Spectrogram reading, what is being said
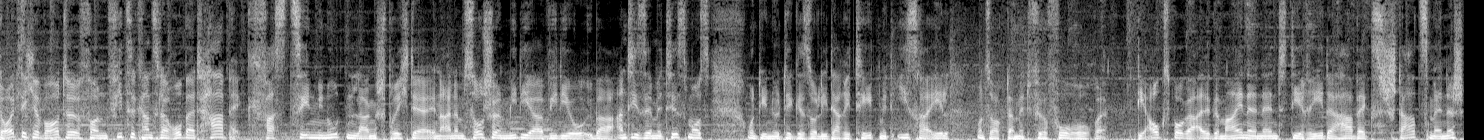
Deutliche Worte von Vizekanzler Robert Habeck. Fast zehn Minuten lang spricht er in einem Social-Media-Video über Antisemitismus und die nötige Solidarität mit Israel und sorgt damit für Furore. Die Augsburger Allgemeine nennt die Rede Habecks staatsmännisch,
